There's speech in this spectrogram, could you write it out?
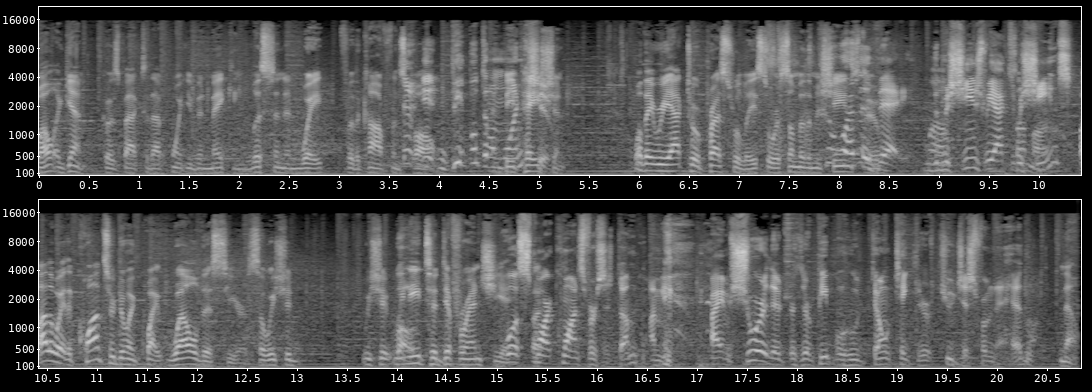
Well, again, it goes back to that point you've been making. Listen and wait for the conference It- call. it- people don't and be want to. patient. Well, they react to a press release, or some of the machines Who are do. they? Well, the machines react to some are. machines. By the way, the quants are doing quite well this year, so we should we should Well- we need to differentiate. Well, but- smart quants versus dumb. I mean, I am sure that there are people who don't take their cue just from the headline. No,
